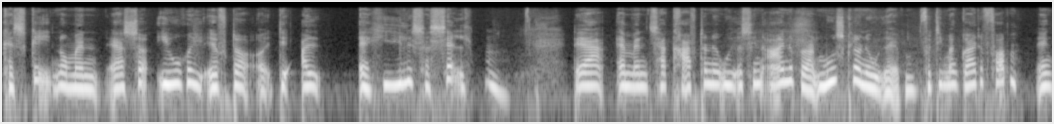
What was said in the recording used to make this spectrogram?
kan ske, når man er så ivrig efter og det al- at hele sig selv, mm. det er, at man tager kræfterne ud af sine egne børn, musklerne ud af dem, fordi man gør det for dem. Ikke?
